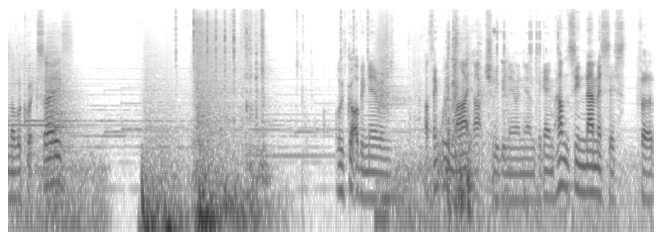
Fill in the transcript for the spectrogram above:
Another quick save. We've got to be nearing. I think we might actually be nearing the end of the game. Haven't seen Nemesis for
